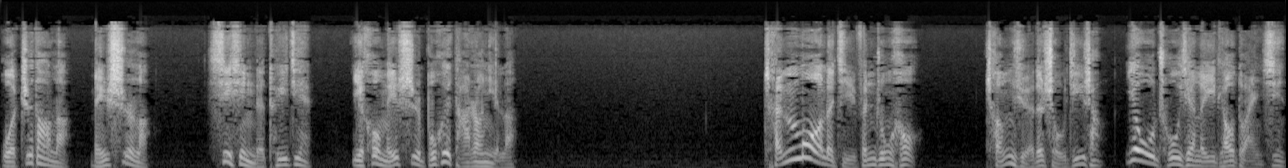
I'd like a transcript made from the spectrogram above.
我知道了，没事了，谢谢你的推荐。”以后没事，不会打扰你了。沉默了几分钟后，程雪的手机上又出现了一条短信。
